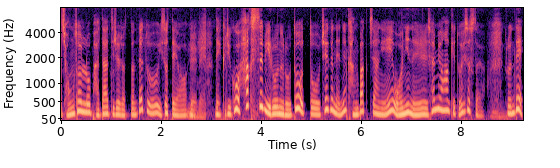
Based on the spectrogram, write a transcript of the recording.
정설로 받아들여졌던 때도 있었대요. 네. 네네. 네, 그리고 학습 이론으로도 또 최근에는 강박 장애의 원인을 설명하기도 했었어요. 그런데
